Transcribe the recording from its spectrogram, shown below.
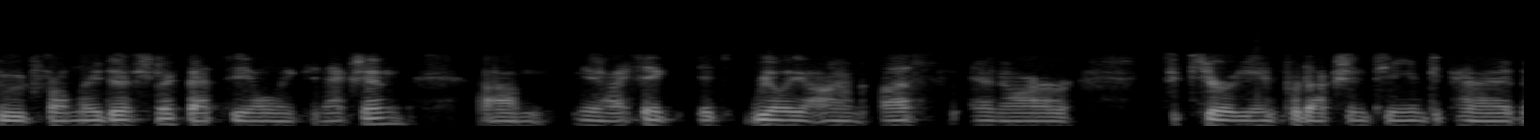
food from Le District. That's the only connection. Um, you know I think it's really on us and our security and production team to kind of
